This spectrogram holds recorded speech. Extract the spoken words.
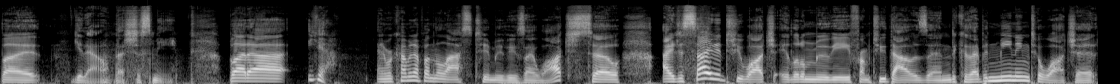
But you know, that's just me. But uh, yeah and we're coming up on the last two movies I watched. So I decided to watch a little movie from 2000 because I've been meaning to watch it.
